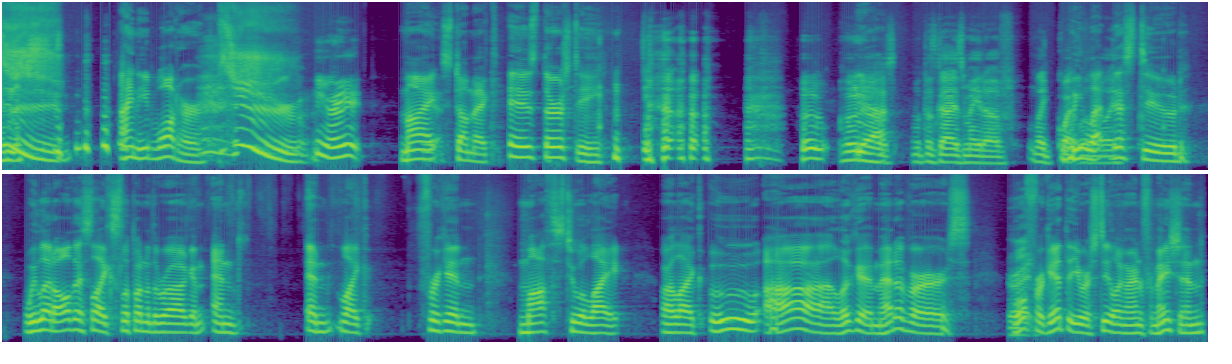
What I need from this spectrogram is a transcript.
and then, I need water. right? My stomach is thirsty. Who who Yeah. knows what this guy is made of? Like quite we literally. let this dude we let all this like slip under the rug and and and like freaking moths to a light are like ooh ah look at metaverse we'll Right. forget that you were stealing our information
